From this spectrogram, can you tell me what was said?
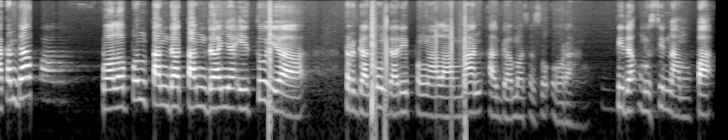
akan dapat. Walaupun tanda-tandanya itu ya tergantung dari pengalaman agama seseorang. Tidak mesti nampak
